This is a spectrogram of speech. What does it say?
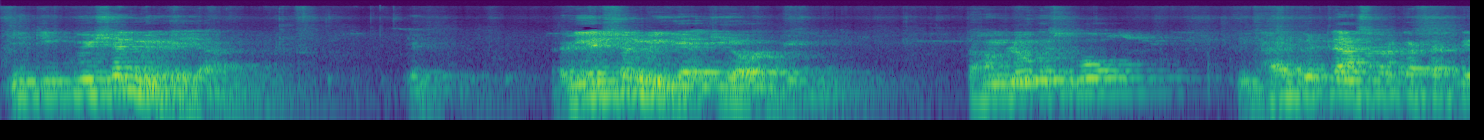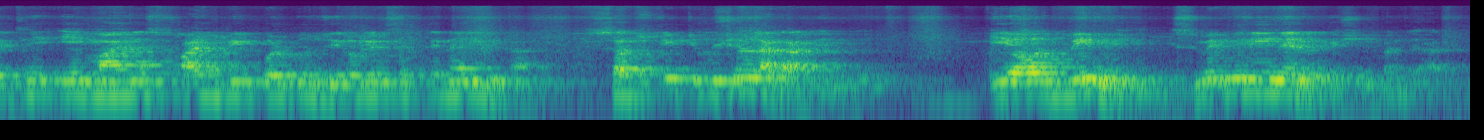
एक इक्वेशन मिल आपको एक रिलेशन मिल गया ए और बी में तो हम लोग इसको इधर भी ट्रांसफ़र कर सकते थे। A minus five b equal to zero लिख सकते नहीं लिखा। सब्सटीट्यूशन लगा देंगे। ए और बी में, इसमें भी लीनियर इक्वेशन बन जा रहा है।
